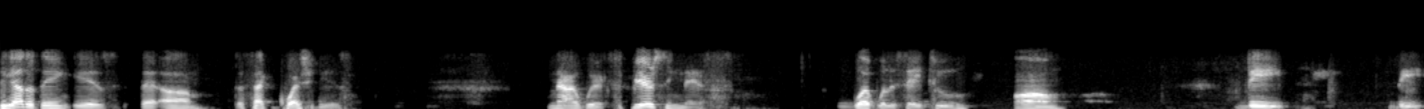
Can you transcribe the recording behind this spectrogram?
the other thing is that um, the second question is now we're experiencing this. What will it say to um, the the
